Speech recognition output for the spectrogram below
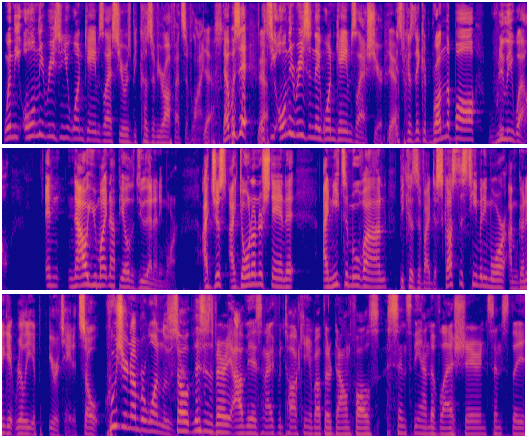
when the only reason you won games last year was because of your offensive line. Yes. That was it. Yeah. That's the only reason they won games last year. Yeah. It's because they could run the ball really well. And now you might not be able to do that anymore. I just I don't understand it. I need to move on because if I discuss this team anymore, I'm going to get really irritated. So, who's your number one loser? So this is very obvious, and I've been talking about their downfalls since the end of last year and since the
